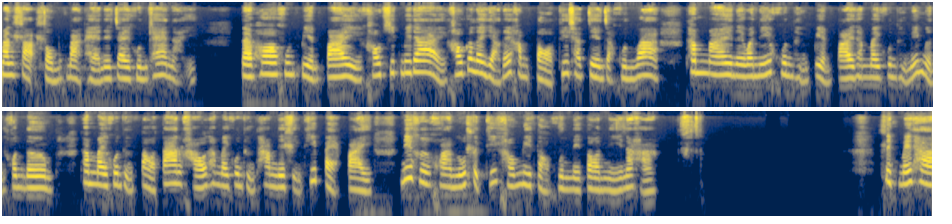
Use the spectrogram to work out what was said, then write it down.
มันสะสมบาดแผลในใจคุณแค่ไหน แต่พอคุณเปลี่ยนไป เขาคิดไม่ได้ เขาก็เลยอยากได้คำตอบที่ชัดเจนจากคุณว่าทำไมในวันนี้คุณถึงเปลี่ยนไปทำไมคุณถึงไม่เหมือนคนเดิมทำไมคุณถึงต่อต้านเขาทำไมคุณถึงทำในสิ่งที่แปลกไป นี่คือความรู้สึกที่เขามีต่อคุณในตอนนี้นะคะสิบไม้เท้า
